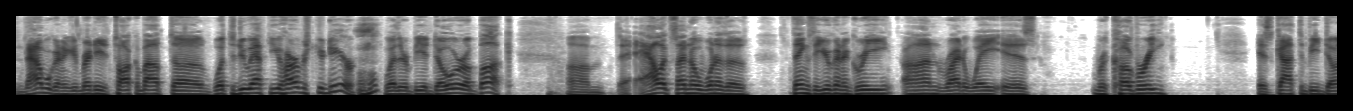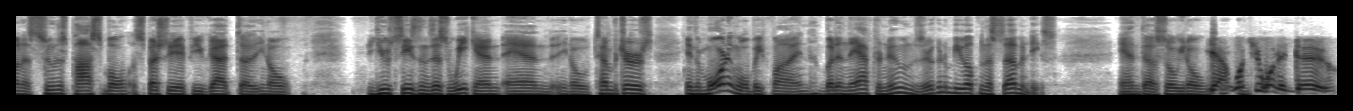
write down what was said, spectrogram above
now we're going to get ready to talk about uh, what to do after you harvest your deer, whether it be a doe or a buck. Um, Alex, I know one of the things that you're going to agree on right away is recovery has got to be done as soon as possible, especially if you got, uh, you know, youth seasons this weekend and, you know, temperatures in the morning will be fine, but in the afternoons, they're going to be up in the 70s. And uh, so, you know, Yeah, what you want to do,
